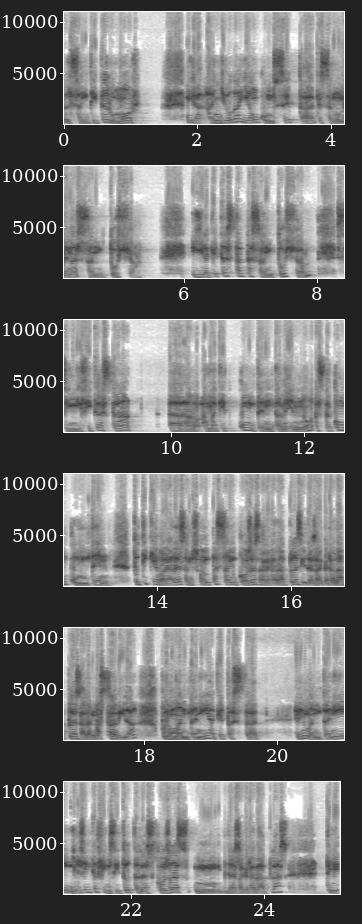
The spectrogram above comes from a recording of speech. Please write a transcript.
el sentit de l'humor. Mira, en ioga hi ha un concepte que s'anomena santosha. I aquest estat de santosha significa estar eh, amb aquest contentament, no? estar com content. Tot i que a vegades ens van passant coses agradables i desagradables a la nostra vida, però mantenir aquest estat eh, mantenir... Hi ha gent que fins i tot de les coses mm, desagradables té,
